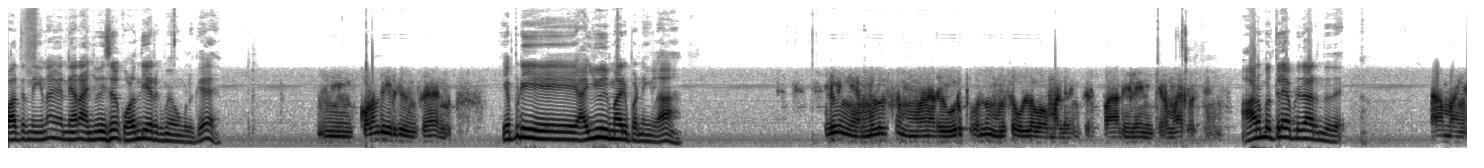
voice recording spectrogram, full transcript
பார்த்துருந்தீங்கன்னா நேரம் அஞ்சு வயசில் குழந்தையா இருக்குமே உங்களுக்கு. ம், குழந்தை இருக்குதுங்க சார். எப்படி ஐயுஐ மாதிரி பண்ணீங்களா? என்னோட உறுப்பு வந்து முழுசா உள்ள போக மாட்டேங்குதுங்க சார் பாதியிலே நிற்கிற மாதிரி இருக்குங்க ஆரம்பத்திலே அப்படி தான் இருந்தது. ஆமாங்க.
